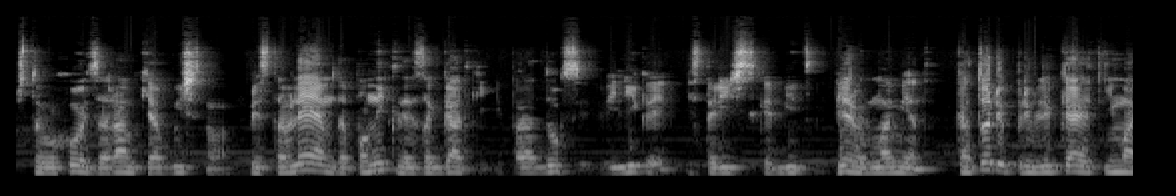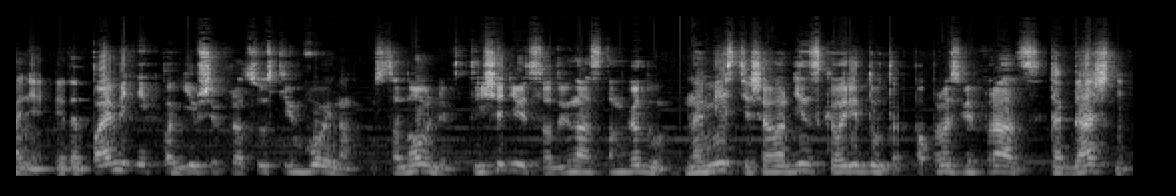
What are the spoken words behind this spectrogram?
что выходит за рамки обычного. Представляем дополнительные загадки и парадоксы Великой исторической битвы. Первый момент, который привлекает внимание, это памятник погибшим французским воинам, установленный в 1912 году на месте Шавардинского редута по просьбе Франции. Тогдашний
